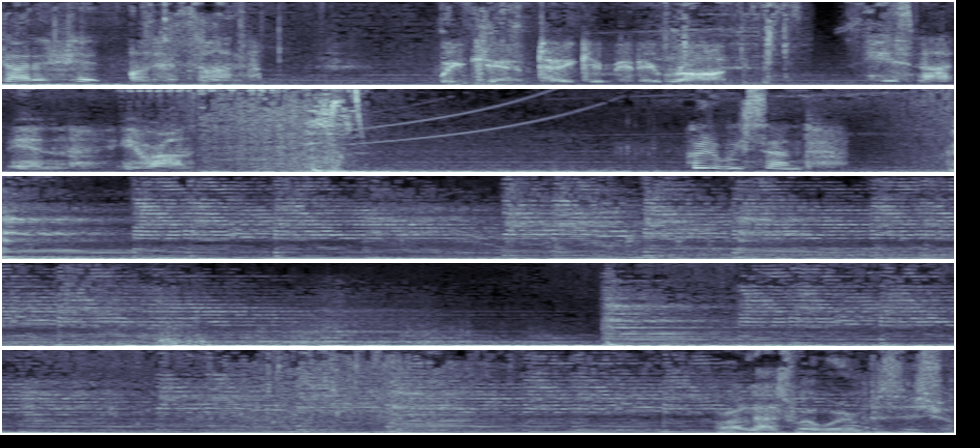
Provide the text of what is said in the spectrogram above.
got a hit on Hassan. We can't take him in Iran. He's not in Iran. Who do we send? All right, that's where we're in position.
